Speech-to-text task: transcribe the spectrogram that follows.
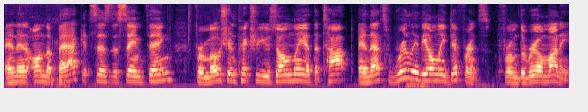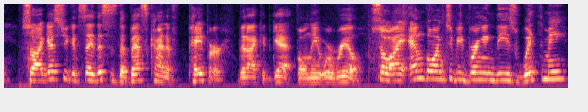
And then on the back it says the same thing for motion picture use only at the top and that's really the only difference from the real money. So I guess you could say this is the best kind of paper that I could get if only it were real. So I am going to be bringing these with me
